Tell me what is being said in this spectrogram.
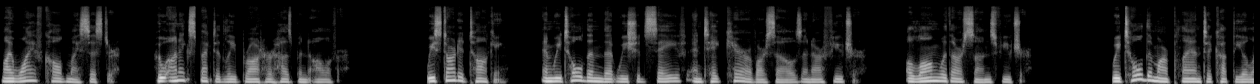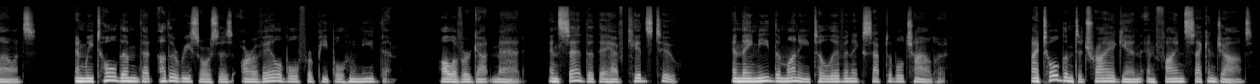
My wife called my sister, who unexpectedly brought her husband Oliver. We started talking, and we told them that we should save and take care of ourselves and our future, along with our son's future. We told them our plan to cut the allowance, and we told them that other resources are available for people who need them. Oliver got mad and said that they have kids too, and they need the money to live an acceptable childhood. I told them to try again and find second jobs,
